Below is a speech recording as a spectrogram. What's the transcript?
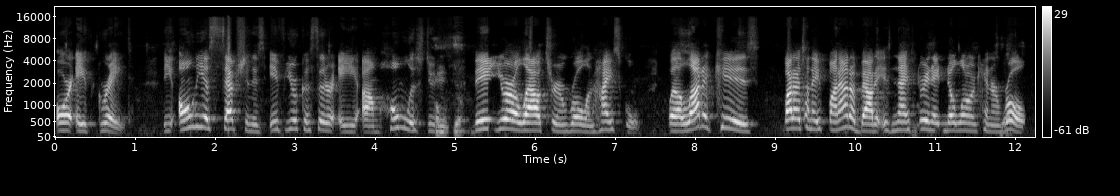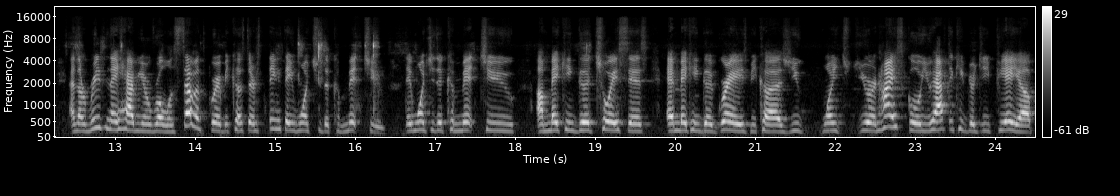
or eighth grade. The only exception is if you're considered a um, homeless student, oh, yeah. then you're allowed to enroll in high school. But a lot of kids, by the time they find out about it's ninth grade, and they no longer can enroll. And the reason they have you enroll in seventh grade because there's things they want you to commit to. They want you to commit to um, making good choices and making good grades because you once you're in high school, you have to keep your GPA up,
